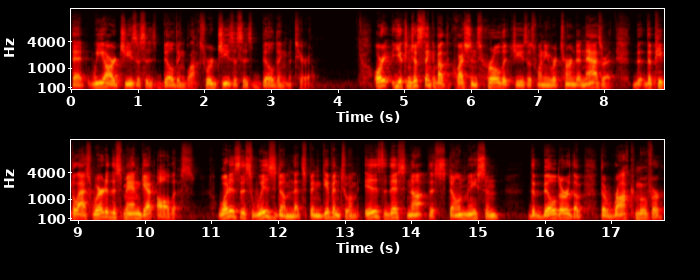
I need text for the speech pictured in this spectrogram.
that we are Jesus's building blocks. We're Jesus's building material. Or you can just think about the questions hurled at Jesus when he returned to Nazareth. The, the people asked, Where did this man get all this? What is this wisdom that's been given to him? Is this not the stonemason, the builder, the, the rock mover?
